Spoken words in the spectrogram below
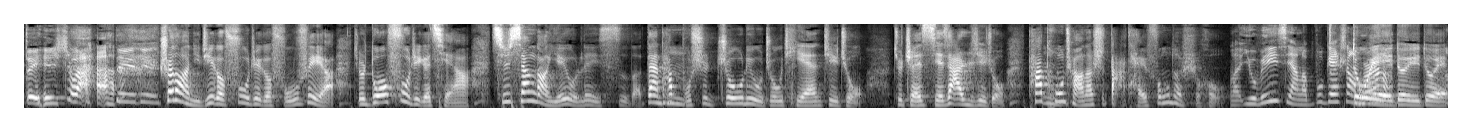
对，是吧？对对。说到你这个付这个服务费啊，就是多付这个钱啊，其实香港也有。类似的，但它不是周六周天这种，就节节假日这种，它通常呢是打台风的时候，有危险了，不该上班。对对对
